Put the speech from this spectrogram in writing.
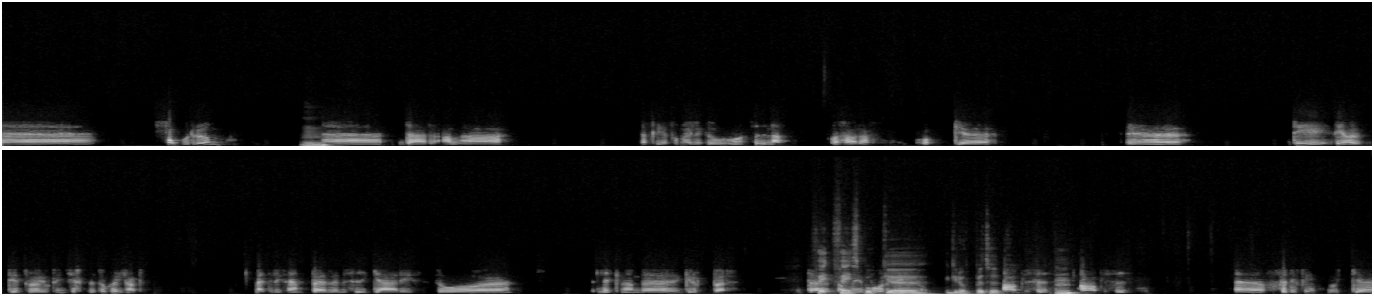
eh, forum mm. eh, där alla, där fler får möjlighet att, att synas och höras. Och eh, eh, det, det, har, det tror jag har gjort en jättestor skillnad. Med till exempel Musikäris och eh, liknande grupper. Facebookgrupper typ? Ja, precis. Mm. Ja, precis. För det finns mycket,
